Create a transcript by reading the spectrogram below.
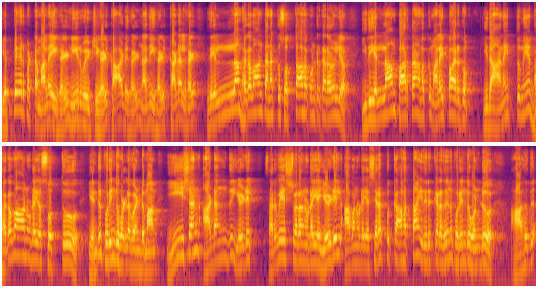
எப்பேற்பட்ட மலைகள் நீர்வீழ்ச்சிகள் காடுகள் நதிகள் கடல்கள் இதையெல்லாம் பகவான் தனக்கு சொத்தாக கொண்டிருக்கிறாரோ இல்லையோ? இது எல்லாம் பார்த்தா நமக்கு மலைப்பா இருக்கும். இது அனைத்துமே பகவானுடைய சொத்து என்று புரிந்து கொள்ள வேண்டுமாம். ஈசன் அடங்கு எழில் சர்வேஸ்வரனுடைய எழில் அவனுடைய சிறப்புக்காகத்தான் இது இருக்கிறதுன்னு புரிந்து கொண்டு அது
